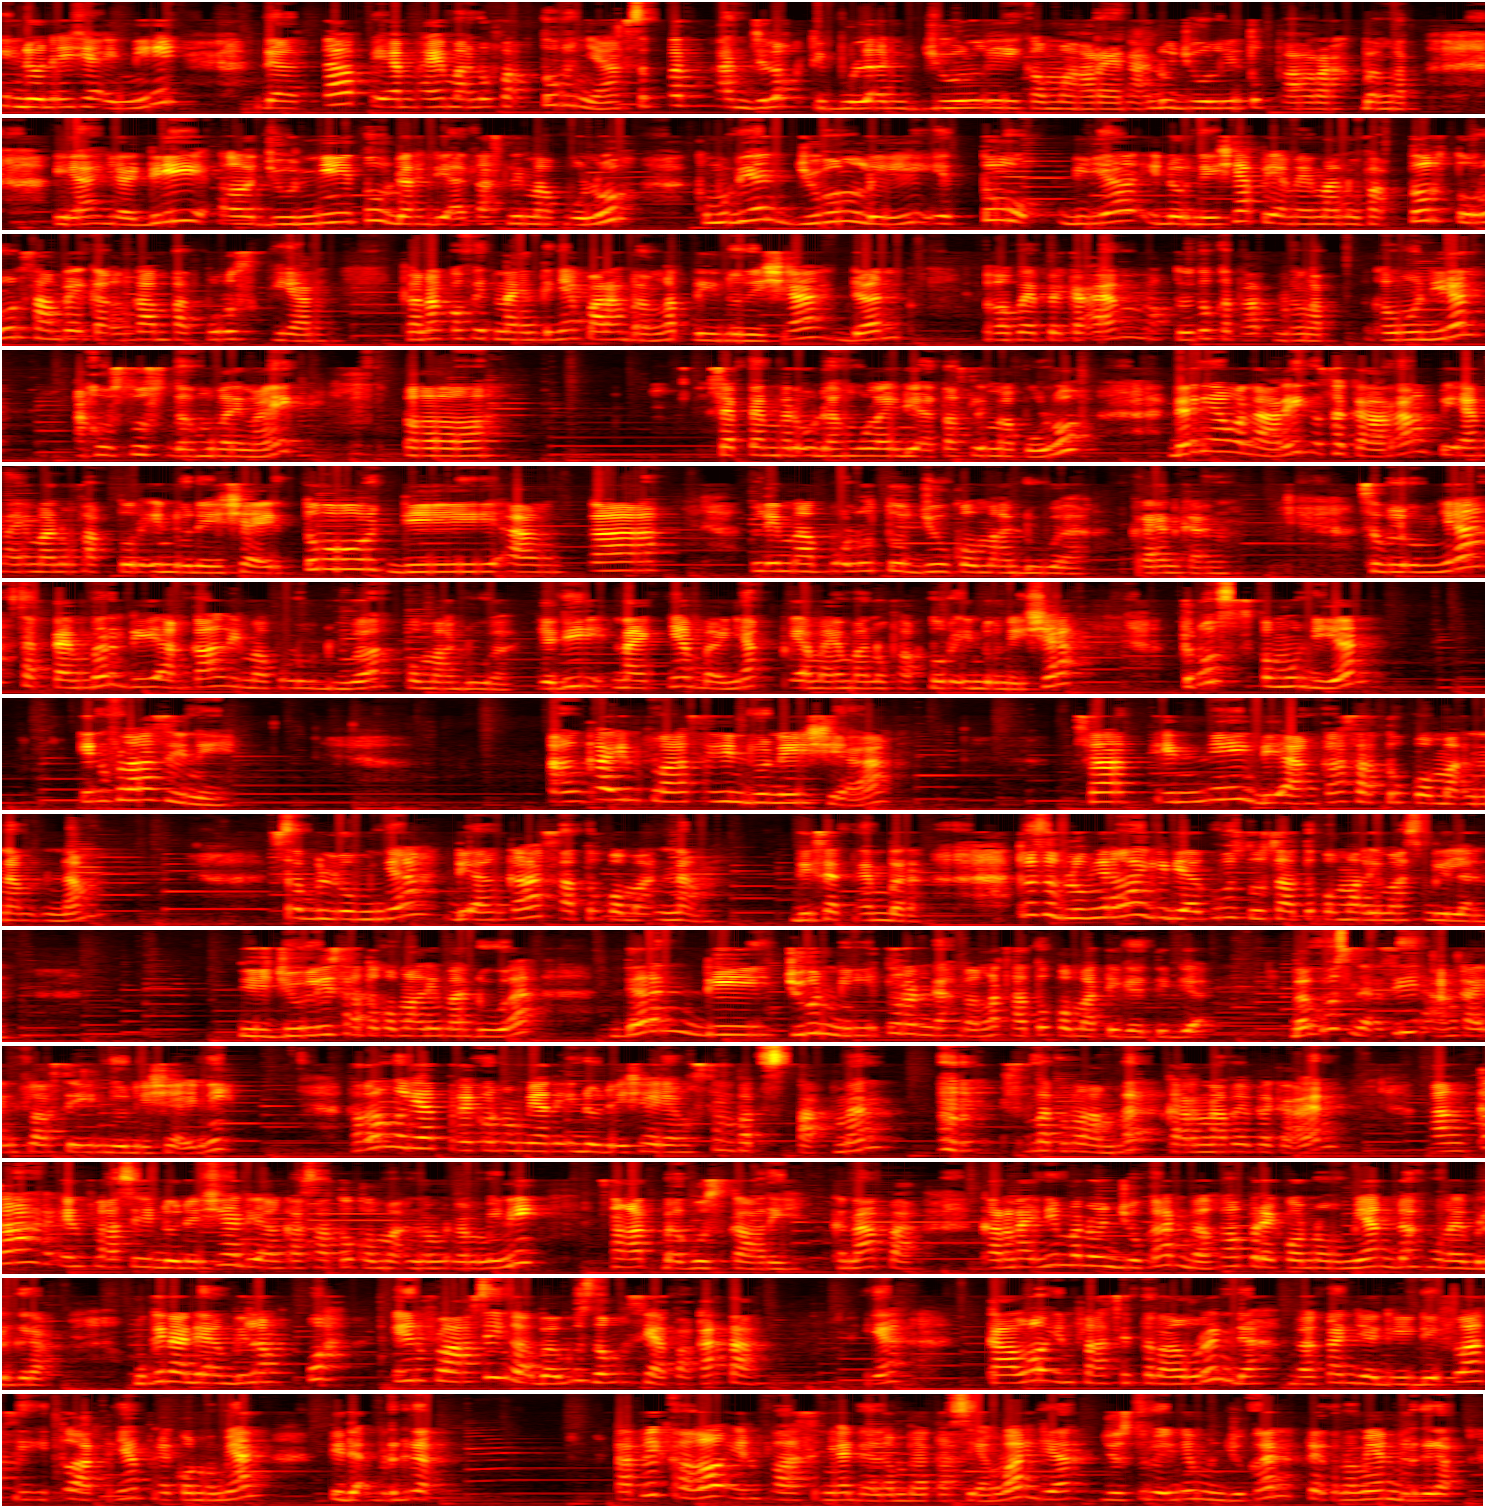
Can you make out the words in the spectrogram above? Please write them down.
Indonesia ini data PMI manufakturnya sempat anjlok di bulan Juli kemarin. Aduh Juli itu parah banget. Ya, jadi uh, Juni itu udah di atas 50, kemudian Juli itu dia Indonesia PMI manufaktur turun sampai ke angka 40 sekian. Karena COVID-19-nya parah banget di Indonesia dan eh, PPKM waktu itu ketat banget. Kemudian Agustus sudah mulai naik. Uh, September udah mulai di atas 50 dan yang menarik sekarang PMI manufaktur Indonesia itu di angka 57,2 keren kan? Sebelumnya September di angka 52,2 jadi naiknya banyak PMI manufaktur Indonesia. Terus kemudian inflasi nih. Angka inflasi Indonesia saat ini di angka 1,66 sebelumnya di angka 1,6 di September. Terus sebelumnya lagi di Agustus 1,59. Di Juli 1,52 dan di Juni itu rendah banget 1,33. Bagus nggak sih angka inflasi Indonesia ini? Kalau melihat perekonomian Indonesia yang sempat stagnan, sempat melambat karena PPKM, angka inflasi Indonesia di angka 1,66 ini sangat bagus sekali. Kenapa? Karena ini menunjukkan bahwa perekonomian sudah mulai bergerak. Mungkin ada yang bilang, wah inflasi nggak bagus dong, siapa kata? Ya kalau inflasi terlalu rendah bahkan jadi deflasi itu artinya perekonomian tidak bergerak. Tapi kalau inflasinya dalam batas yang wajar justru ini menunjukkan perekonomian bergerak.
